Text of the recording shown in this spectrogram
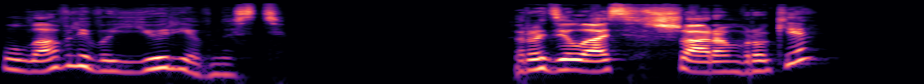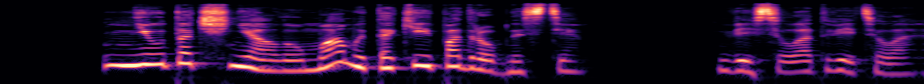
улавливая ее ревность. «Родилась с шаром в руке?» Не уточняла у мамы такие подробности. Весело ответила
